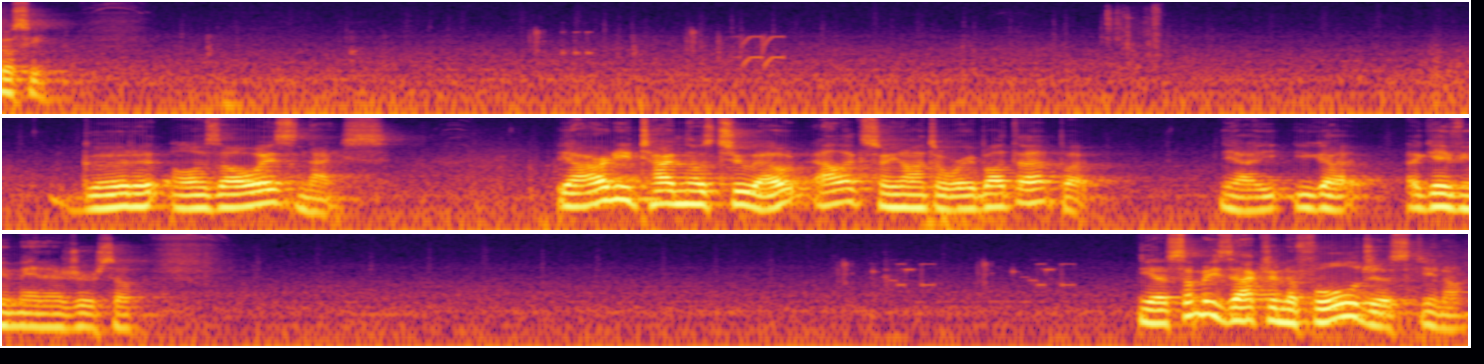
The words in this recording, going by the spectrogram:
go see. Good as always. Nice. Yeah, I already timed those two out, Alex, so you don't have to worry about that. But yeah, you got. I gave you a manager, so. Yeah, if somebody's acting a fool, just you know,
